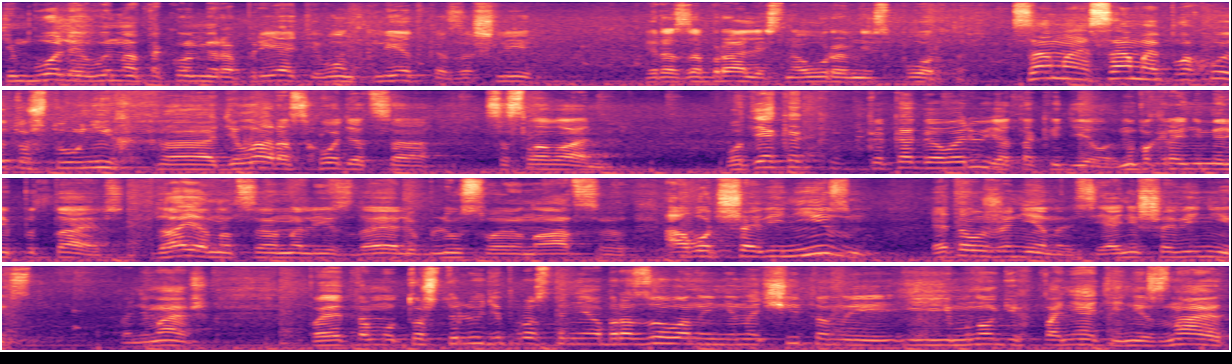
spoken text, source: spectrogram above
Тем более вы на таком мероприятии, вон клетка, зашли и разобрались на уровне спорта. Самое-самое плохое то, что у них э, дела расходятся со словами. Вот я как, как, как говорю, я так и делаю. Ну, по крайней мере, пытаюсь. Да, я националист, да, я люблю свою нацию. А вот шовинизм, это уже ненависть. Я не шовинист, понимаешь? Поэтому то, что люди просто не образованы, не начитаны и многих понятий не знают.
